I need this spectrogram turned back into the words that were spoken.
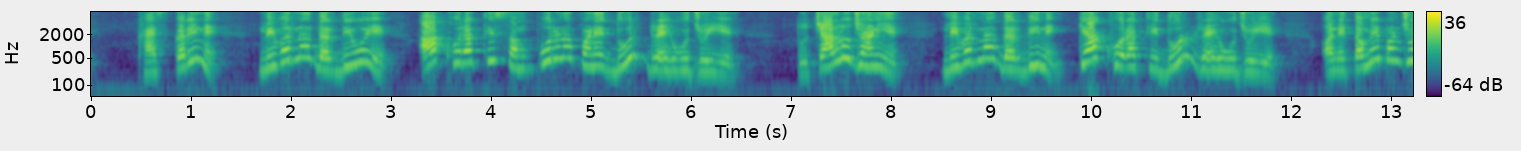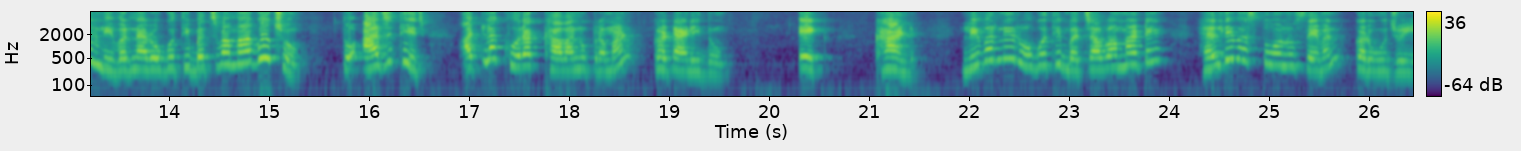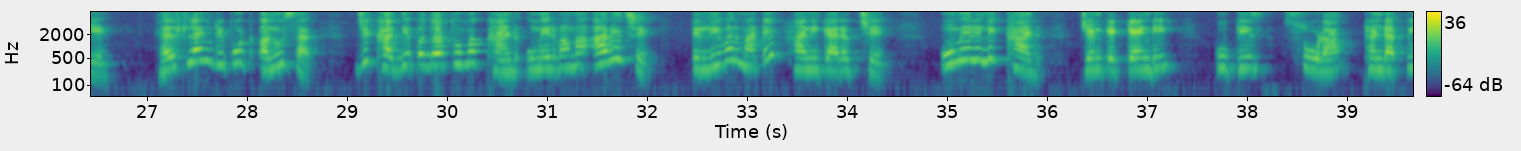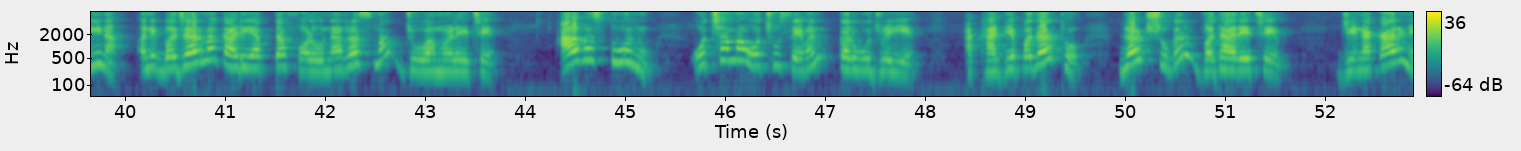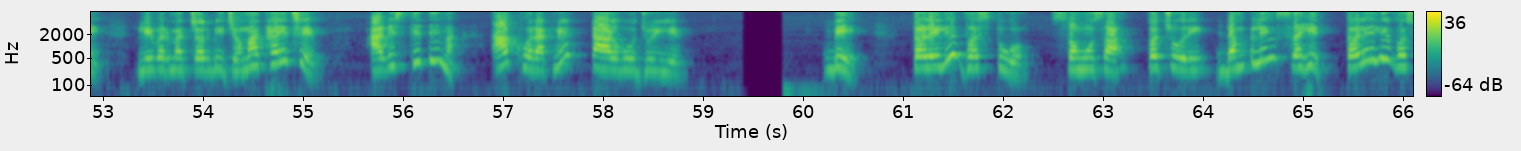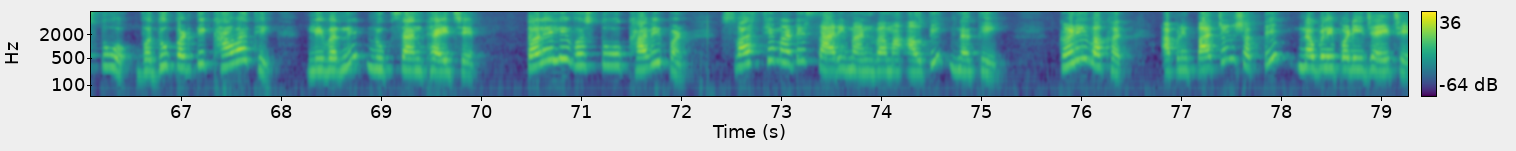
ખાસ કરીને લીવરના દર્દીઓએ આ ખોરાકથી સંપૂર્ણપણે દૂર રહેવું જોઈએ. તો ચાલો જાણીએ લીવરના દર્દીને કયા ખોરાકથી દૂર રહેવું જોઈએ અને તમે પણ જો લીવરના રોગોથી બચવા માંગો છો, તો આજથી જ આટલા ખોરાક ખાવાનું પ્રમાણ ઘટાડી દો. એક, ખાંડ. લીવરને રોગોથી બચાવવા માટે હેલ્ધી વસ્તુઓનું સેવન કરવું જોઈએ. હેલ્થલાઇન રિપોર્ટ અનુસાર, જે ખાદ્ય પદાર્થોમાં ખાંડ ઉમેરવામાં આવે છે, તે લીવર માટે હાનિકારક છે. ઉમેરેલી ખાંડ, જેમ કે કેન્ડી, કૂકીઝ, સોડા, ઠંડા પીણા અને બજારમાં કાઢી આપતા ફળોના રસમાં જોવા મળે છે. આ વસ્તુઓનું ઓછામાં ઓછું સેવન કરવું જોઈએ. આ ખાદ્ય પદાર્થો બ્લડ શુગર વધારે છે, જેના કારણે લીવરમાં ચરબી જમા થાય છે, આવી સ્થિતિમાં આ ખોરાકને ટાળવો જોઈએ. બે, તળેલી વસ્તુઓ, સમોસા, કચોરી, ડમ્પલિંગ સહિત તળેલી વસ્તુઓ વધુ પડતી ખાવાથી લીવરને નુકસાન થાય છે. તળેલી વસ્તુઓ ખાવી પણ સ્વાસ્થ્ય માટે સારી માનવામાં આવતી નથી. ઘણી વખત આપણી પાચન શક્તિ નબળી પડી જાય છે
